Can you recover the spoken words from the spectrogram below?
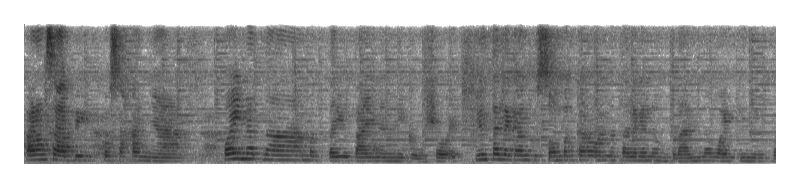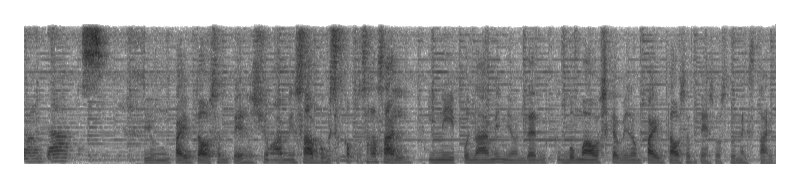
Parang sabi ko sa kanya, why not na magtayo tayo ng negosyo? Eh, Yun talaga ang gusto magkaroon na talaga ng brand na whitening products. Yung 5,000 pesos, yung aming sabong sa, sa kasal, inipon namin yun. Then bumawas kami ng 5,000 pesos to nag-start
